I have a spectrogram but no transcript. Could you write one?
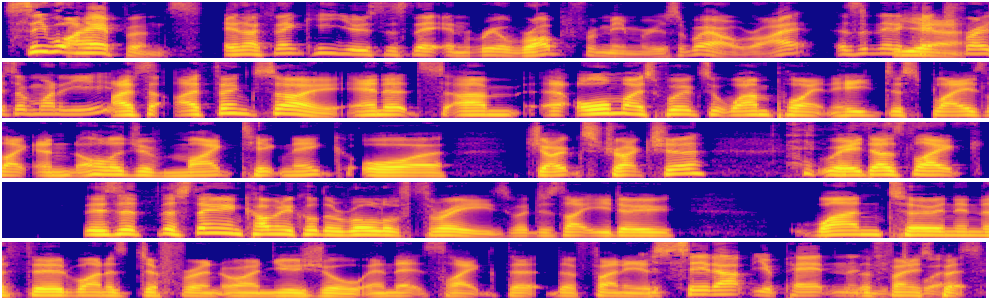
see what happens. And I think he uses that in Real Rob from memory as well, right? Isn't that a Yeah. catchphrase on one of the years? I th- I think so, and it's um it almost works at one point. He displays like a knowledge of mic technique or joke structure, where he does like there's a this thing in comedy called the rule of threes, which is like you do one, two, and then the third one is different or unusual, and that's like the the You funniest set up your pattern and the funniest twist.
